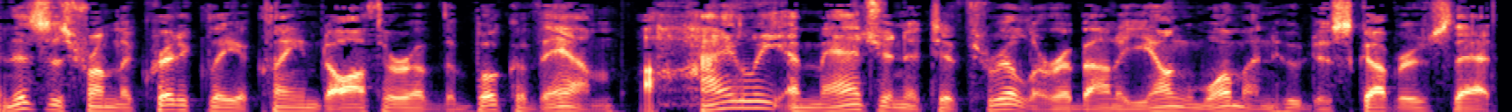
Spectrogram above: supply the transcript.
And this is from the critically acclaimed author of The Book of M, a highly imaginative thriller about a young woman who discovers that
